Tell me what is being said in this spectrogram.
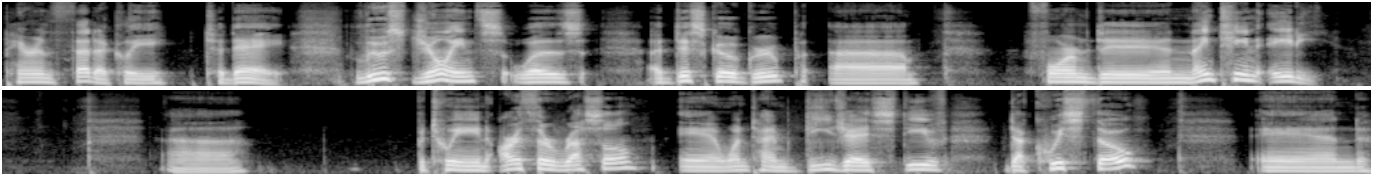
Parenthetically Today. Loose Joints was a disco group uh, formed in 1980 uh, between Arthur Russell and one time DJ Steve D'Acquisto and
